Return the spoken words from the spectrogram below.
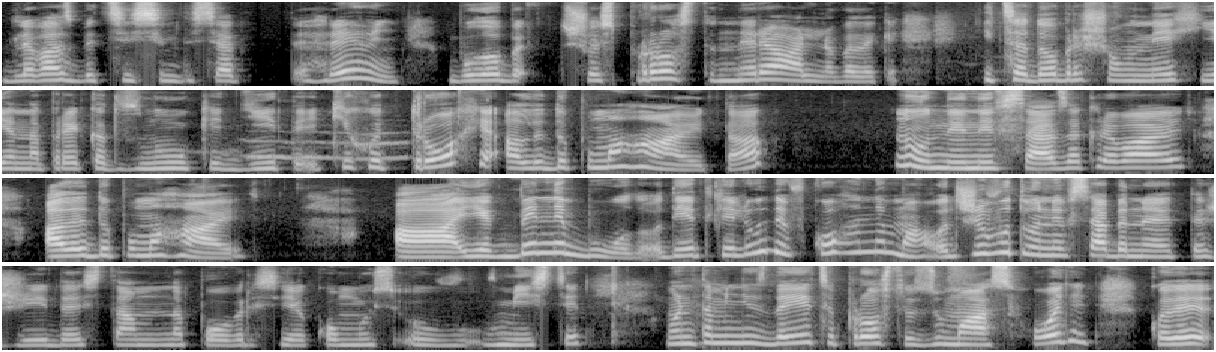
для вас би ці 70 гривень було б щось просто нереально велике. І це добре, що у них є, наприклад, внуки, діти, які хоч трохи, але допомагають, так? Ну, не, не все закривають, але допомагають. А якби не було, от є такі люди, в кого нема. От живуть вони в себе на етажі, десь там на поверсі якомусь в, в місті. Вони там, мені здається, просто з ума сходять, коли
